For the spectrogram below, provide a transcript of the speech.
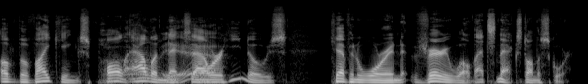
of the Vikings, Paul Allen, next yeah. hour. He knows Kevin Warren very well. That's next on the score.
